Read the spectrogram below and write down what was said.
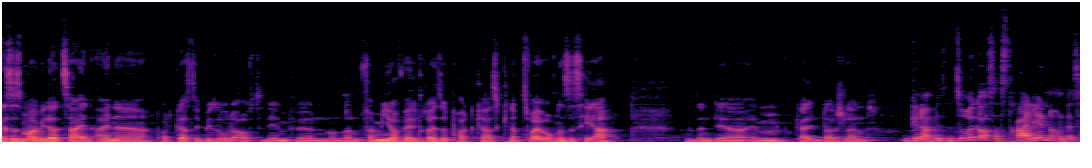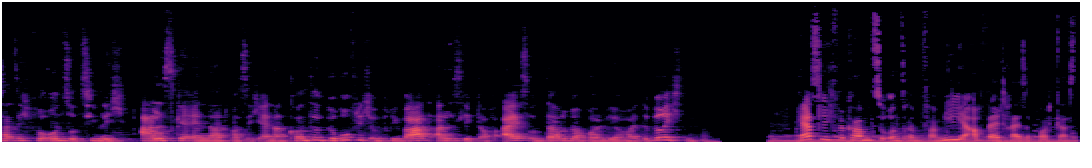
Es ist mal wieder Zeit, eine Podcast-Episode aufzunehmen für unseren Familie auf Weltreise-Podcast. Knapp zwei Wochen ist es her. Wir sind ja im kalten Deutschland. Genau, wir sind zurück aus Australien und es hat sich für uns so ziemlich alles geändert, was sich ändern konnte. Beruflich und privat, alles liegt auf Eis und darüber wollen wir heute berichten. Herzlich willkommen zu unserem Familie auf Weltreise Podcast.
